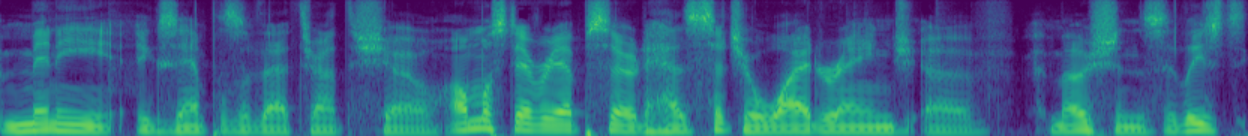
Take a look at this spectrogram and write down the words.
many examples of that throughout the show. Almost every episode has such a wide range of emotions, at least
